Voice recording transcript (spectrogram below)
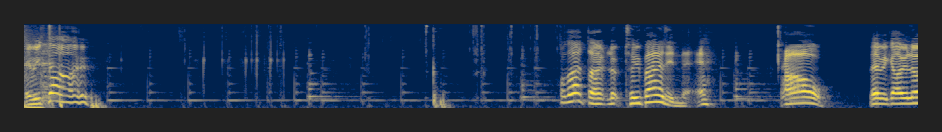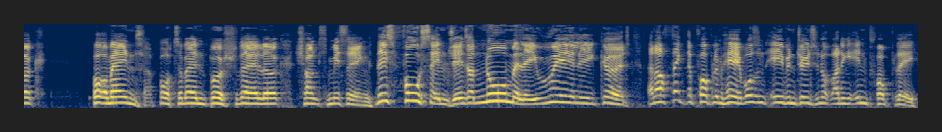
Here we go. Well, that don't look too bad in there. Oh, there we go, look. Bottom end, that bottom end bush there, look, chunks missing. These force engines are normally really good. And I think the problem here wasn't even due to not running it in properly.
